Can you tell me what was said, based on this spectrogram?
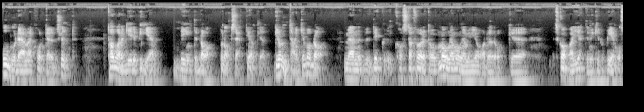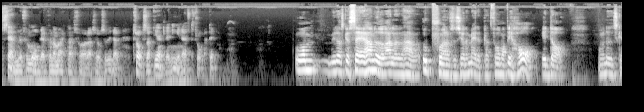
omoderna, korkade beslut. Ta bara GDPR. Det är inte bra på något sätt egentligen. Grundtanken var bra. Men det kostar företag många, många miljarder och eh, skapar jättemycket problem och sämre förmåga att kunna marknadsföra sig och så vidare. Trots att egentligen ingen efterfrågat det. Om vi då ska se här nu av alla den här uppsjön av sociala medieplattformar vi har idag om vi nu ska,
